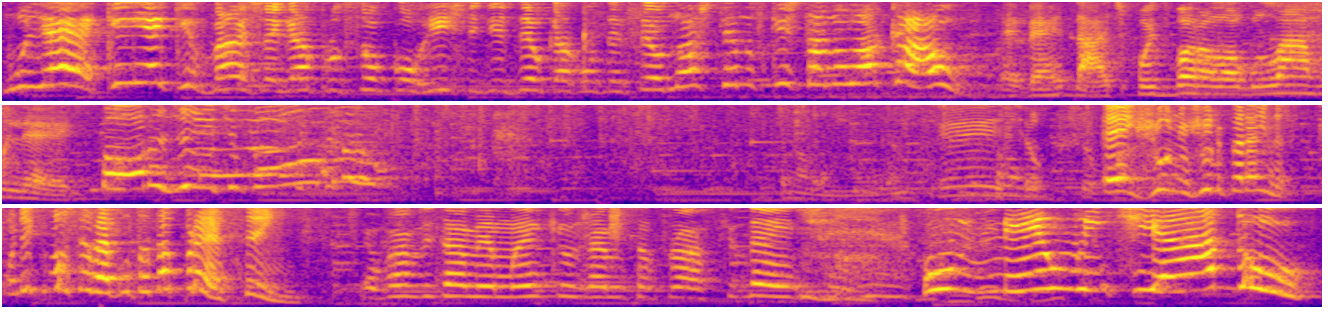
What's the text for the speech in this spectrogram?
Mulher, quem é que vai chegar pro socorrista e dizer o que aconteceu? Nós temos que estar no local. É verdade, pois bora logo lá, mulher. Bora, gente, vamos. Ei, Júnior, Júnior, peraí. Onde é que você vai com tanta pressa, hein? Eu vou avisar minha mãe que o Jaime sofreu um acidente. O meu enteado?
